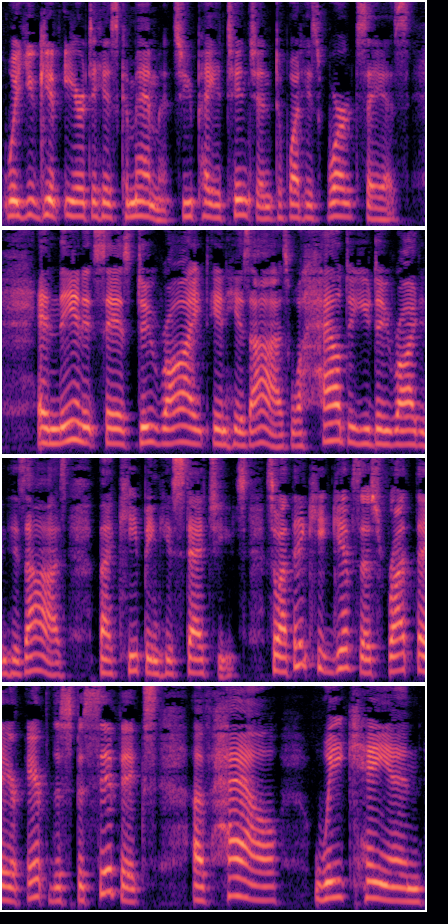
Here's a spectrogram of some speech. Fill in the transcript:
Will you give ear to his commandments? You pay attention to what his word says. And then it says, do right in his eyes. Well, how do you do right in his eyes? By keeping his statutes. So I think he gives us right there the specifics of how we can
